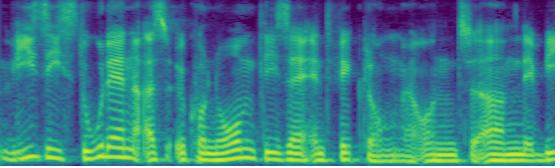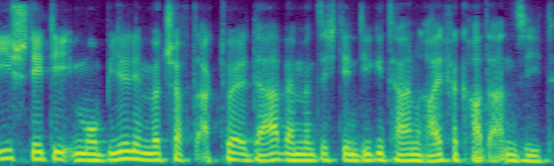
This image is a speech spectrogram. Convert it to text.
wie siehst du denn als Ökonom diese Entwicklung und ähm, wie steht die Immobilienwirtschaft aktuell da, wenn man sich den digitalen Reifegrad ansieht?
